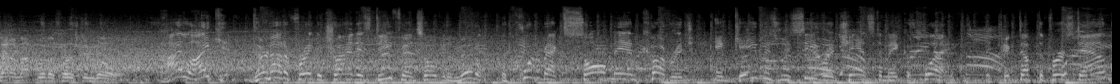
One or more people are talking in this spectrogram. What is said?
Set him up with a first and goal. I like it. They're not afraid to try this defense over the middle. The quarterback saw man coverage and gave his receiver a chance to make a play. They picked up the first down.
